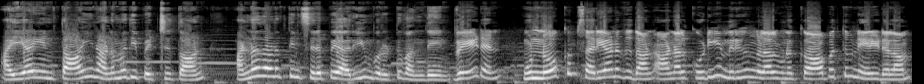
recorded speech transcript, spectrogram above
ஐயா என் தாயின் அனுமதி பெற்றுத்தான். அன்னதானத்தின் சிறப்பை அறியும் பொருட்டு வந்தேன். வேடன் உன் நோக்கம் சரியானதுதான். ஆனால் கொடிய மிருகங்களால் உனக்கு ஆபத்தும் நேரிடலாம்.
